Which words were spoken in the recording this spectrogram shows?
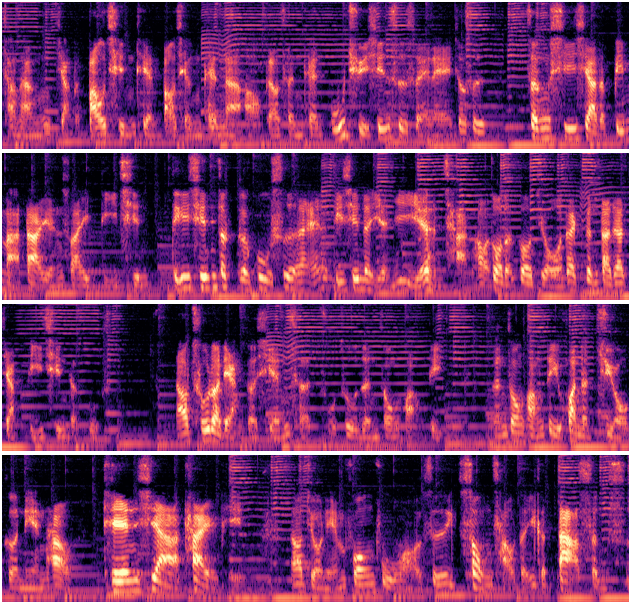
常常讲的包青天、包青天呐，哈，包青天。武曲星是谁呢？就是征西夏的兵马大元帅狄青。狄青这个故事，哎，狄青的演绎也很长哈，做的够久，我再跟大家讲狄青的故事。然后出了两个贤臣辅助仁宗皇帝，仁宗皇帝换了九个年号。天下太平，然后九年丰富哦，是宋朝的一个大盛世。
